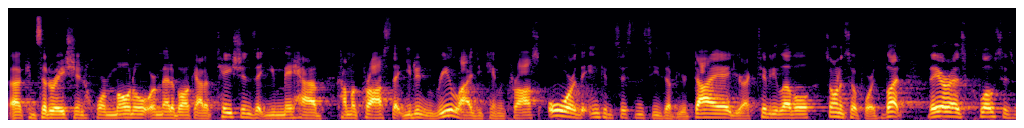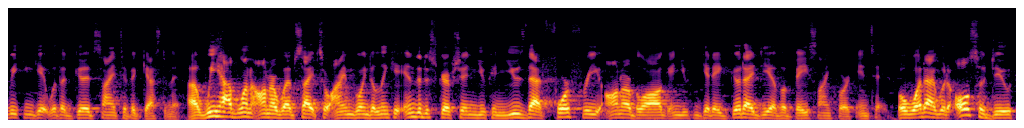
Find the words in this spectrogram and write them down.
uh, consideration hormonal or metabolic adaptations that you may have come across that you didn't realize you came across, or the inconsistencies of your diet, your activity level, so on and so forth. But they are as close as we can get with a good scientific guesstimate. Uh, we have one on our website, so I'm going to link it in the description. You can use that for free on our blog and you can get a good idea of a baseline caloric intake. But what I would also do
